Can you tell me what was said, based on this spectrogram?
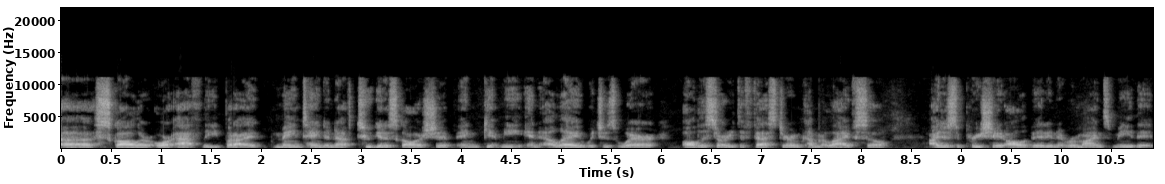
uh, scholar or athlete, but I maintained enough to get a scholarship and get me in LA, which is where all this started to fester and come to life. So I just appreciate all of it, and it reminds me that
